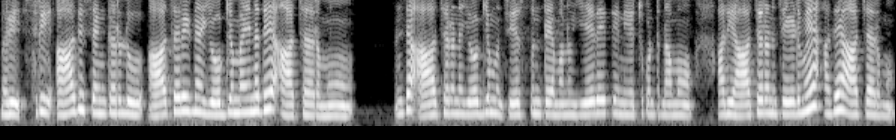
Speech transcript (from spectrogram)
మరి శ్రీ ఆది శంకరులు ఆచరణ యోగ్యమైనదే ఆచారము. అంటే ఆచరణ యోగ్యము చేస్తుంటే మనం ఏదైతే నేర్చుకుంటున్నామో అది ఆచరణ చేయడమే అదే ఆచారము.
